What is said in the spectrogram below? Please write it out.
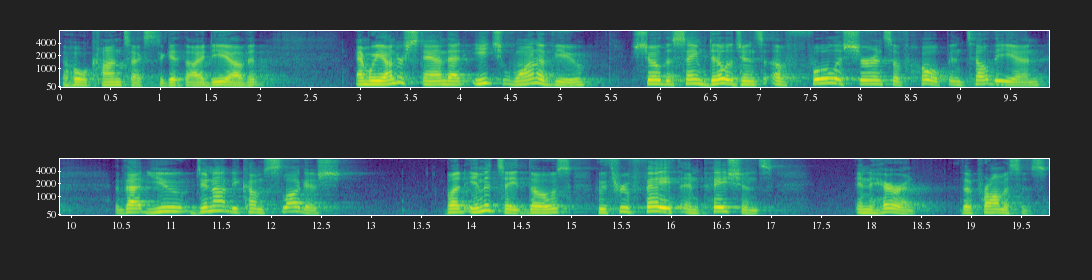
the whole context to get the idea of it. And we understand that each one of you show the same diligence of full assurance of hope until the end, that you do not become sluggish, but imitate those who through faith and patience inherit the promises.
